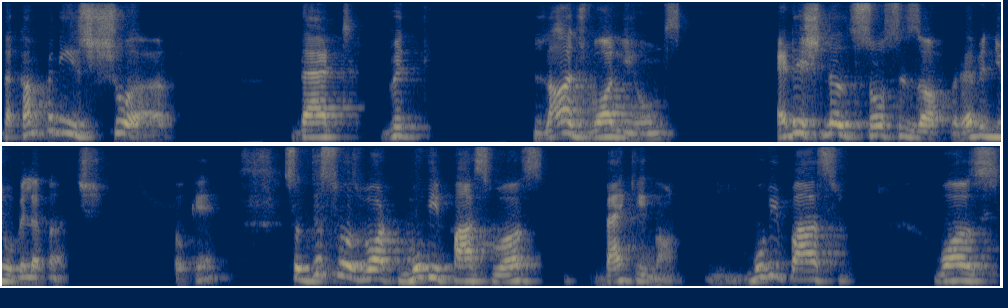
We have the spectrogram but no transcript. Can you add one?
the company is sure that with large volumes, additional sources of revenue will emerge. Okay. So this was what MoviePass was banking on. MoviePass was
